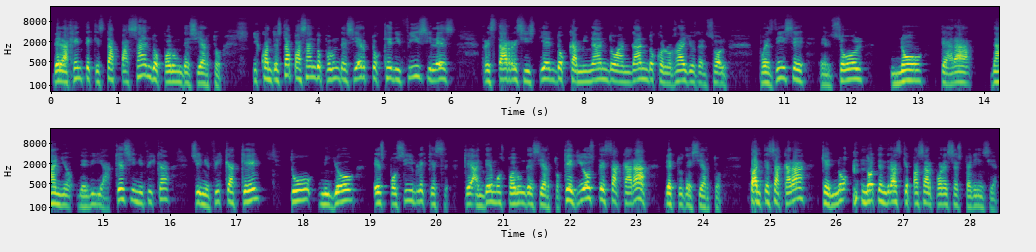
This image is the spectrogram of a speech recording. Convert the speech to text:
de la gente que está pasando por un desierto. Y cuando está pasando por un desierto, qué difícil es estar resistiendo, caminando, andando con los rayos del sol. Pues dice, el sol no te hará daño de día. ¿Qué significa? Significa que tú ni yo es posible que, andemos por un desierto, que Dios te sacará de tu desierto. Tan te sacará que no, no tendrás que pasar por esa experiencia.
